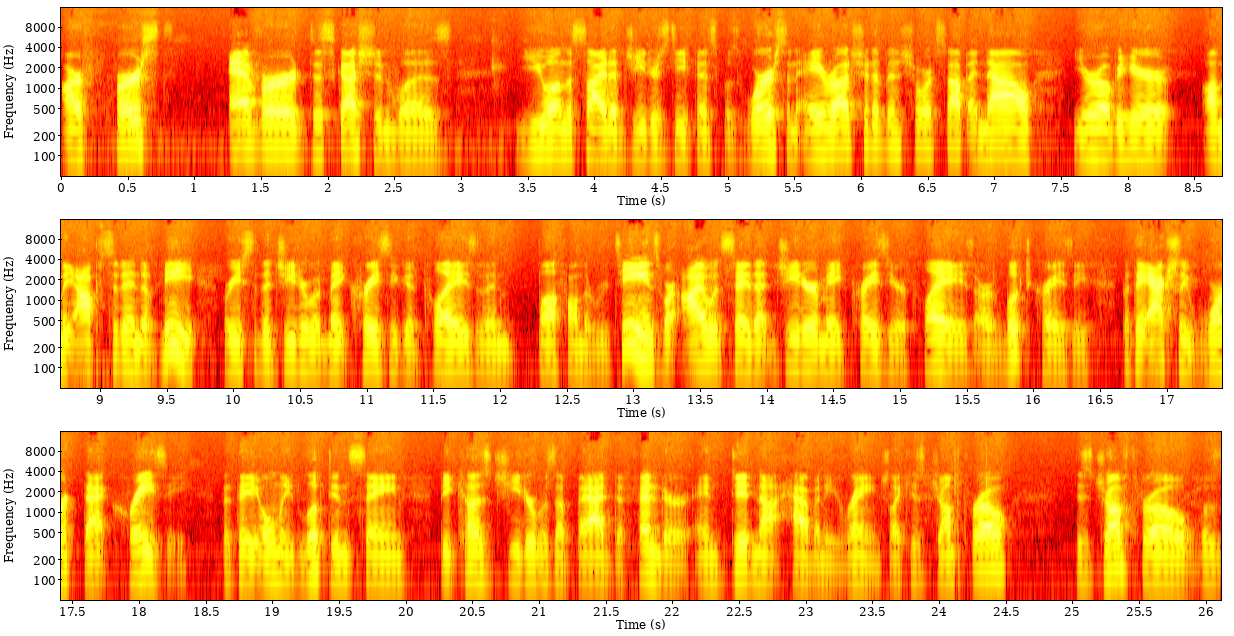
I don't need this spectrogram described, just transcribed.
our first ever discussion was you on the side of Jeter's defense was worse and A Rod should have been shortstop, and now you're over here on the opposite end of me, where you said that Jeter would make crazy good plays and then buff on the routines, where I would say that Jeter made crazier plays or looked crazy, but they actually weren't that crazy. That they only looked insane because Jeter was a bad defender and did not have any range. Like his jump throw, his jump throw was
